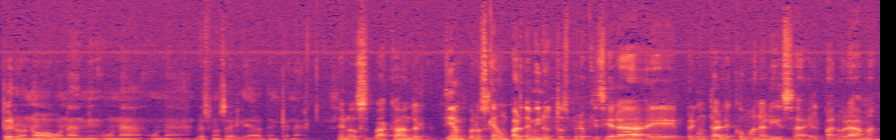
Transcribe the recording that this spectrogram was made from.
pero no una, una, una responsabilidad de orden penal. Se nos va acabando el tiempo, nos quedan un par de minutos, pero quisiera eh, preguntarle cómo analiza el panorama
